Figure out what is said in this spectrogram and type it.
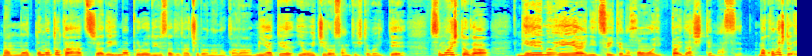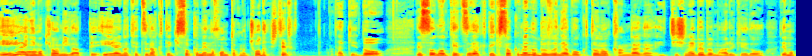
まあ、もともと開発者で、今プロデューサーって立場なのかな、三宅陽一郎さんって人がいて、その人がゲーム AI についての本をいっぱい出してます。まあ、この人 AI にも興味があって、AI の哲学的側面の本とかも超出してる。だけど、で、その哲学的側面の部分では僕との考えが一致しない部分もあるけど、でも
